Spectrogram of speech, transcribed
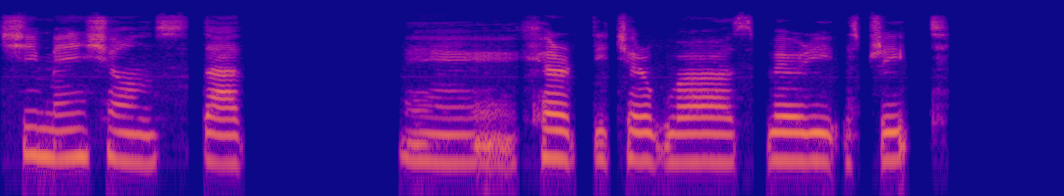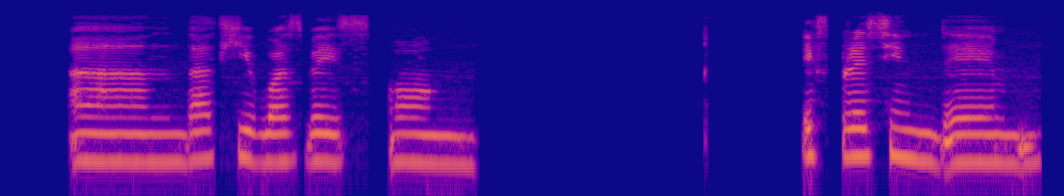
she mentions that uh, her teacher was very strict and that he was based on expressing the,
